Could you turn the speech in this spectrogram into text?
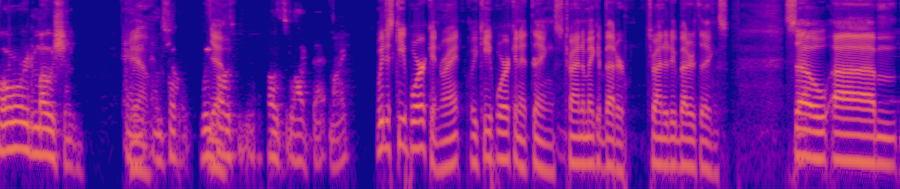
forward motion. And, Yeah. and so we Yeah. both, both like that, Mike. We just keep working, right? We keep working at things, trying to make it better, trying to do better things. So, um,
